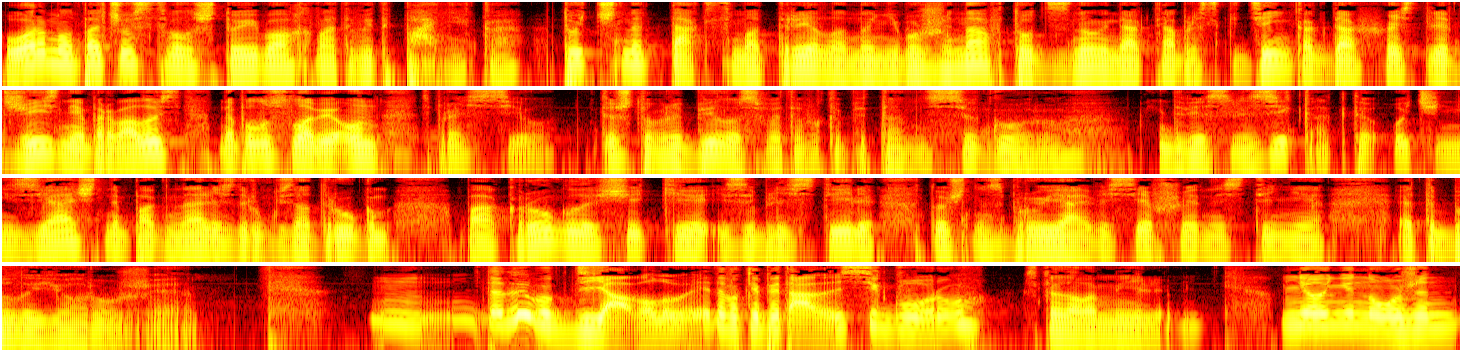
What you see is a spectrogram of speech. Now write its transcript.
Уормл почувствовал, что его охватывает паника. Точно так смотрела на него жена в тот знойный октябрьский день, когда шесть лет жизни оборвалось на полусловие. Он спросил, «Ты что, влюбилась в этого капитана Сигуру?» Две слезы как-то очень изящно погнались друг за другом по округлой щеке и заблестели, точно сбруя, висевшая на стене. Это было ее оружие. «Да ну его к дьяволу, этого капитана Сигуру», — сказала Милли. «Мне он не нужен,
